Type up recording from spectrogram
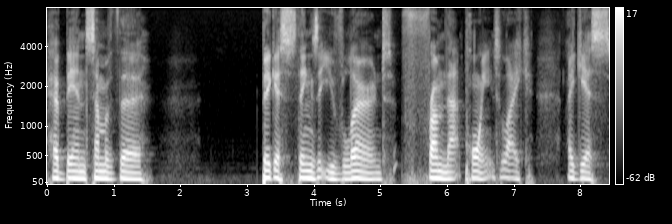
have been some of the biggest things that you've learned from that point? Like, I guess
